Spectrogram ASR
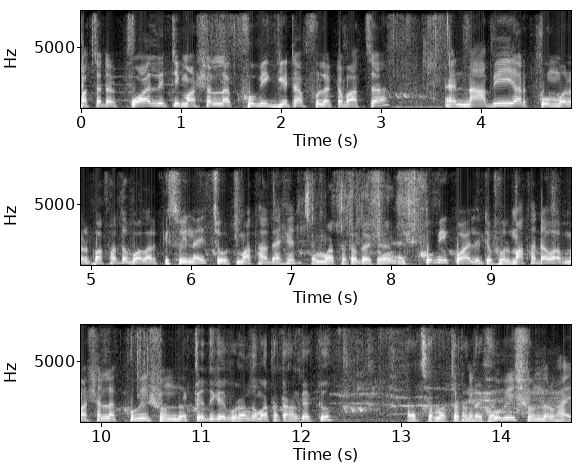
বাচ্চাটার কোয়ালিটি মার্শাল্লাহ খুবই গেট ফুল একটা বাচ্চা। নাবি আর কুম্বলের কথা তো বলার কিছুই নাই চোট মাথা দেখেন। আচ্ছা, মাথাটা দেখেন। খুবই কোয়ালিটি ফুল মাথাটা মার্শাল্লাহ খুবই সুন্দর। একটু এদিকে ঘুরান তো মাথাটা হালকা একটু। আচ্ছা মাথাটা মানে দেখেন। খুবই সুন্দর ভাই।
